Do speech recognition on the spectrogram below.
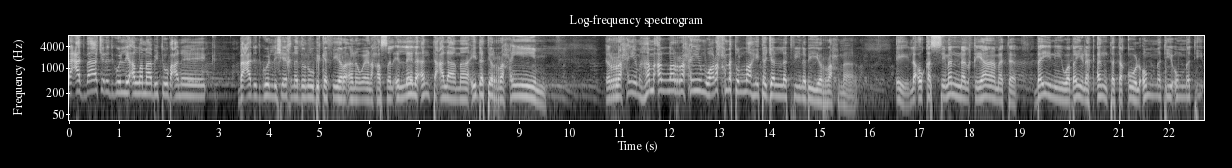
بعد باكر تقول لي الله ما بيتوب عليك. بعد تقول لي شيخنا ذنوبي كثيرة أنا وين أحصل؟ الليلة أنت على مائدة الرحيم. الرحيم هم الله الرحيم ورحمة الله تجلت في نبي الرحمة إيه لأقسمن القيامة. بيني وبينك أنت تقول أمتي أمتي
